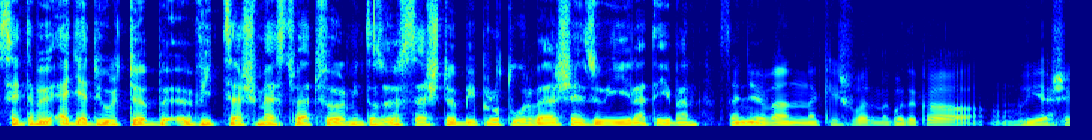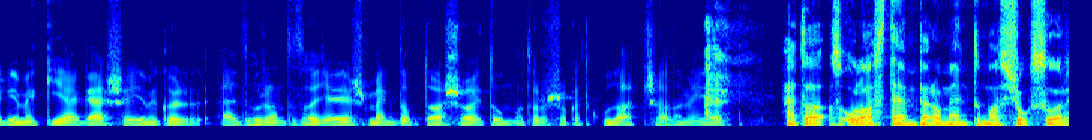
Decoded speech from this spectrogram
szerintem ő egyedül több vicces meszt vett föl, mint az összes többi Pro Tour versenyző életében. Aztán nyilván neki is volt meg voltak a hülyesége, még kiágásai, amikor eldurrant az agya, és megdobta a sajtómotorosokat kulacsal, amiért. Hát az olasz temperamentum az sokszor,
